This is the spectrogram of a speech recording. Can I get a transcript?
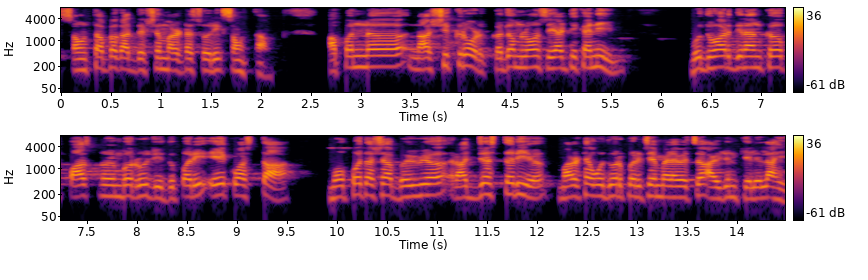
संस्थापक अध्यक्ष मराठा सोयरीक संस्था. आपण नाशिक रोड कदम लॉन्स या ठिकाणी बुधवार दिनांक पाच नोव्हेंबर रोजी दुपारी एक वाजता मोफत अशा भव्य राज्यस्तरीय मराठा वधूवर परिचय मेळाव्याचं आयोजन केलेलं आहे.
